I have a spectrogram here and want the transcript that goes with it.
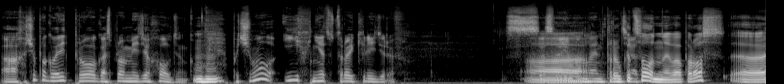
А, хочу поговорить про Газпром Медиа Холдинг. Угу. Почему их нет в тройке лидеров? Со своим а, Провокационный вопрос. Э,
